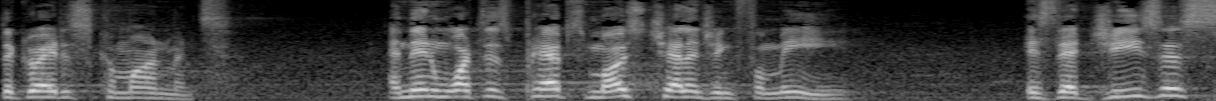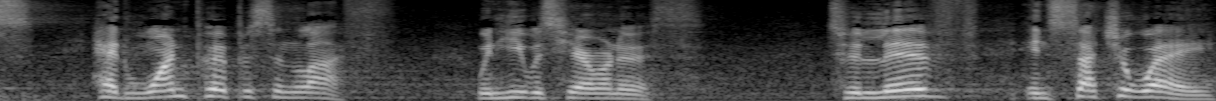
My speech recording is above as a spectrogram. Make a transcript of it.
the greatest commandment. And then, what is perhaps most challenging for me is that Jesus had one purpose in life when he was here on earth to live in such a way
